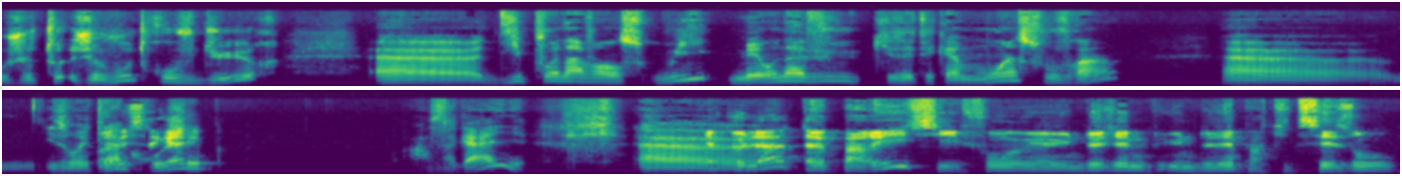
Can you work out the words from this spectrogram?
je, je, vous trouve dur. Euh, 10 points d'avance, oui, mais on a vu qu'ils étaient quand même moins souverains. Euh, ils ont été accrochés. Ah, ça gagne. Euh... Que là, as Paris, s'ils font une deuxième, une deuxième partie de saison,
